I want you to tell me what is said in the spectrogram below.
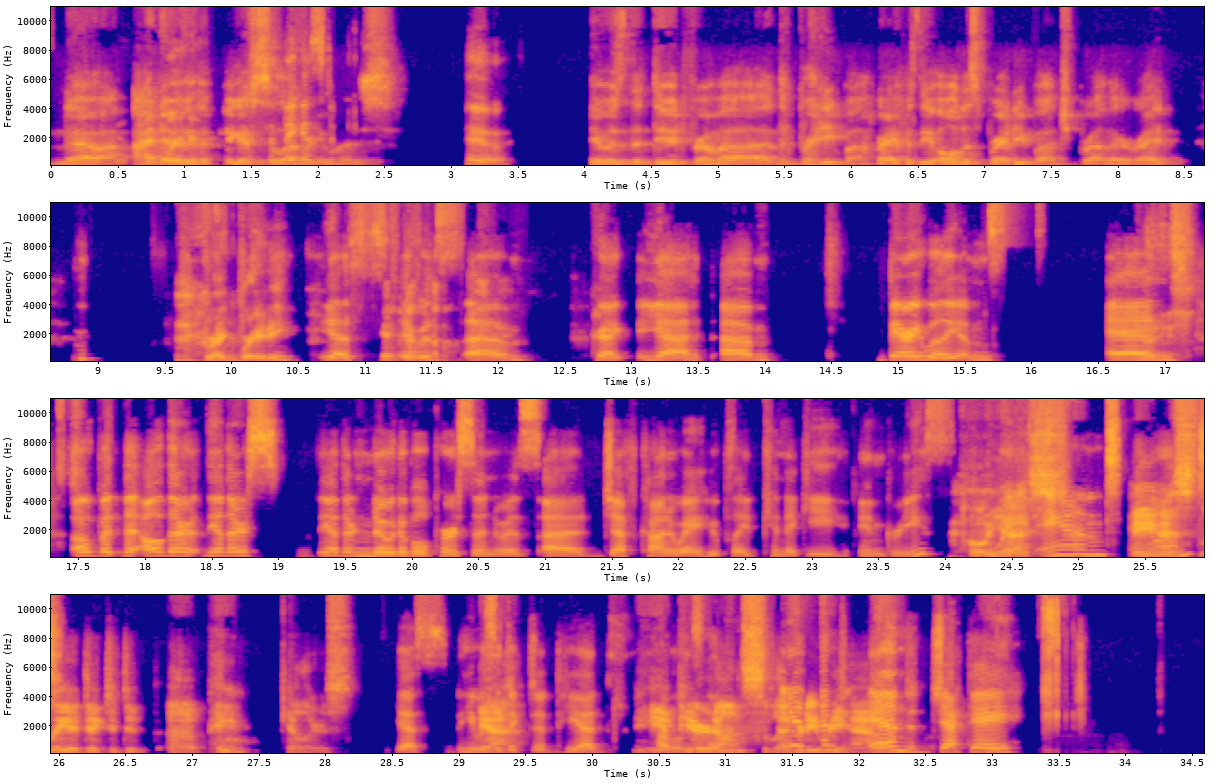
No, I know who the biggest The biggest- celebrity was. who? It was the dude from uh, the Brady Bunch, right? It was the oldest Brady Bunch brother, right? Greg Brady? Yes, Yeah. it was um, Greg. Yeah, um, Barry Williams. And nice. oh, but the other, the other the other notable person was uh, Jeff Conaway, who played Kenickie in Grease Oh Wait, yes, and famously addicted to uh, painkillers. Yes, he was Yeah. addicted. He had He appeared then. on Celebrity and, Rehab. and Jackie.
